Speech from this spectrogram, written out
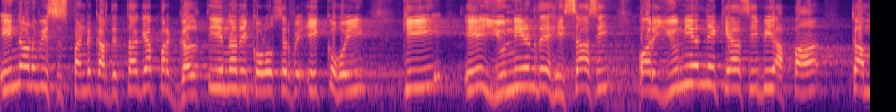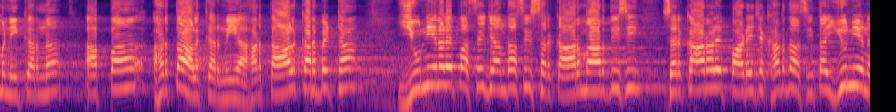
ਇਹਨਾਂ ਨੂੰ ਵੀ ਸਸਪੈਂਡ ਕਰ ਦਿੱਤਾ ਗਿਆ, ਪਰ ਗਲਤੀ ਇਹਨਾਂ ਦੇ ਕੋਲੋਂ ਸਿਰਫ ਇੱਕ ਹੋਈ ਕਿ ਇਹ ਯੂਨੀਅਨ ਦੇ ਹਿੱਸਾ ਸੀ ਔਰ ਯੂਨੀਅਨ ਨੇ ਕਿਹਾ ਸੀ ਵੀ ਆਪਾਂ ਕੰਮ ਨਹੀਂ ਕਰਨਾ, ਆਪਾਂ ਹੜਤਾਲ ਕਰਨੀ ਆ। ਹੜਤਾਲ ਕਰ ਬੈਠਾ। ਯੂਨੀਅਨ ਵਾਲੇ ਪਾਸੇ ਜਾਂਦਾ ਸੀ, ਸਰਕਾਰ ਮਾਰਦੀ ਸੀ, ਸਰਕਾਰ ਵਾਲੇ ਪਾੜੇ 'ਚ ਖੜਦਾ ਸੀ ਤਾਂ ਯੂਨੀਅਨ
